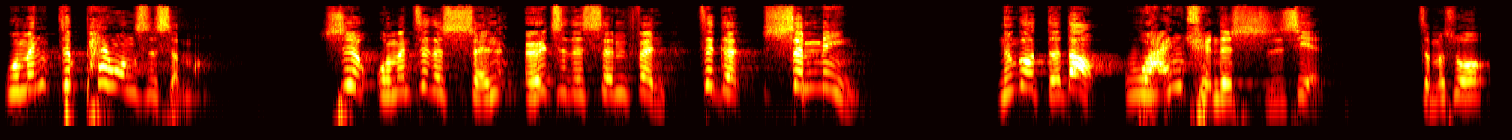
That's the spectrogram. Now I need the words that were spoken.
我们的盼望是什么？是我们这个神儿子的身份，这个生命能够得到完全的实现。怎么说？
